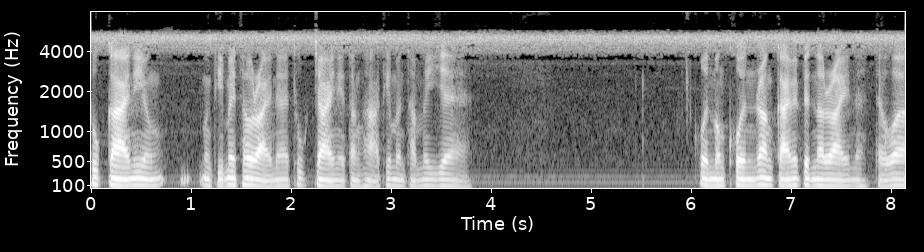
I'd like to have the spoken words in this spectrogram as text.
ทุกกายนี่ยังบางทีไม่เท่าไหร่นะ ทุกใจเนี่ยต่างหากที่มันทำให้แย่ คนบางคนร่างกายไม่เป็นอะไรนะ แต่ว่า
